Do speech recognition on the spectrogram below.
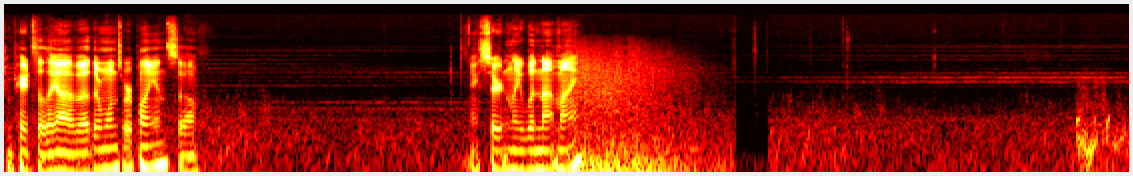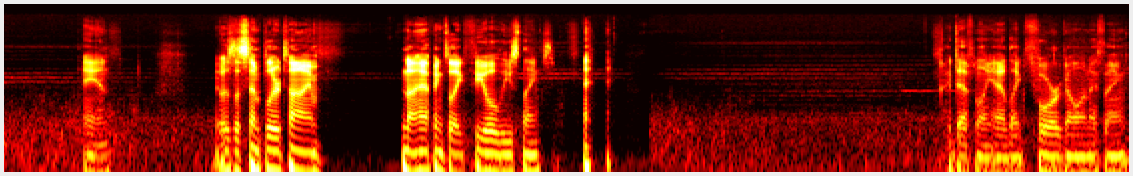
compared to the other ones we're playing, so I certainly would not mind. Man, it was a simpler time not having to like fuel these things. I definitely had like four going, I think.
